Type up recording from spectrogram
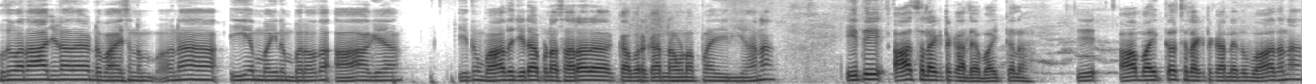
ਉਹਦੇ ਬਾਅਦ ਆ ਜਿਹੜਾ ਡਿਵਾਈਸ ਨੰਬਰ ਨਾ EMI ਨੰਬਰ ਆ, ਉਹਦਾ ਆ ਆ ਗਿਆ। ਇਹ ਤੋਂ ਬਾਅਦ ਜਿਹੜਾ ਆਪਣਾ ਸਾਰਾ ਕਵਰ ਕਰਨਾ ਹੁਣ ਆਪਾਂ ਏਰੀਆ ਹਨਾ, ਇਹ ਤੇ ਆ ਸਿਲੈਕਟ ਕਰ ਲਿਆ ਵਾਹੀਕਲ ਇਹ ਆ ਵਾਹੀਕਲ ਸਿਲੈਕਟ ਕਰਨੇ ਤੋਂ ਬਾਅਦ ਹਨਾ,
